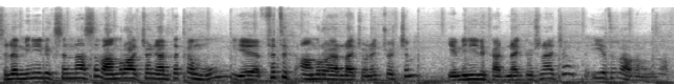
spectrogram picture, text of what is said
ስለ ሚኒሊክ ስናስብ አእምሯቸውን ያልተቀሙ የፍትህ አእምሮ ያላቸው ነጮችም የሚኒሊክ አድናቂዎች ናቸው። እየተጻፈ ነው መጽሐፍ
